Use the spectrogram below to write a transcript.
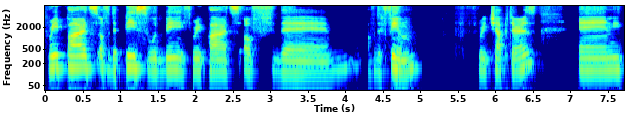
three parts of the piece would be three parts of the of the film, three chapters, and it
